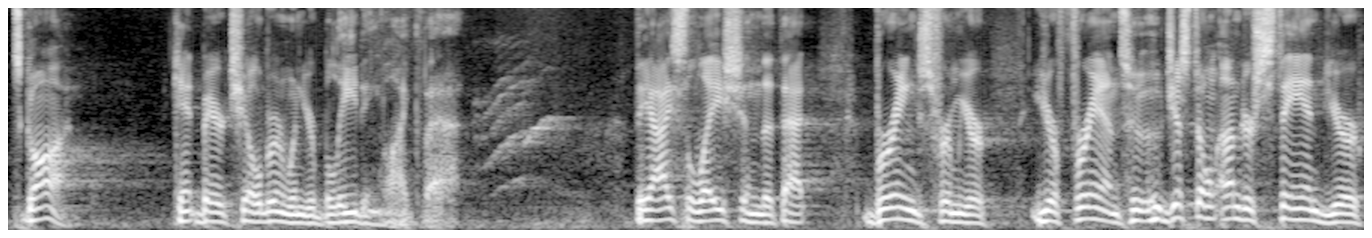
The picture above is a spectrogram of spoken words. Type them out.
it's gone. Can't bear children when you're bleeding like that. The isolation that that brings from your, your friends who, who just don't understand your,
